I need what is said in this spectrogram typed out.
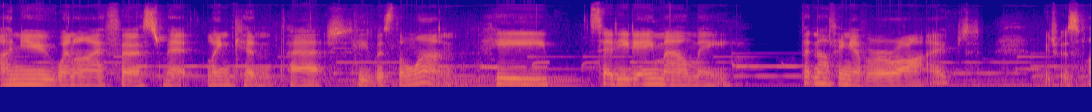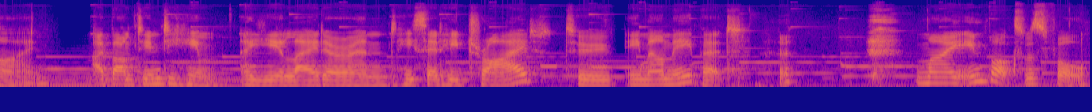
I knew when I first met Lincoln that he was the one. He said he'd email me, but nothing ever arrived, which was fine. I bumped into him a year later and he said he'd tried to email me, but my inbox was full.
